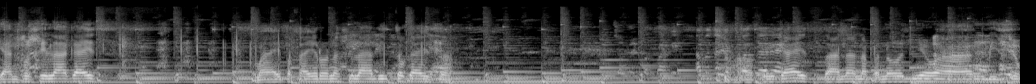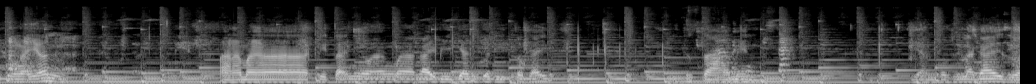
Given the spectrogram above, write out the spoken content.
Yan po sila guys. May pasayro na sila dito guys. Oh. Okay guys, sana napanood nyo ang video ko ngayon. Para makita nyo ang mga kaibigan ko dito guys. Dito sa amin. Yan po sila guys. Oh.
